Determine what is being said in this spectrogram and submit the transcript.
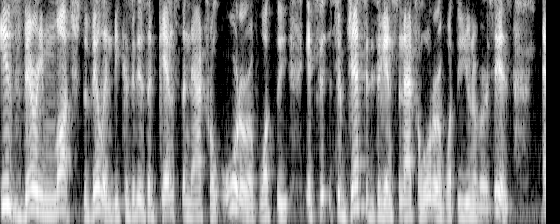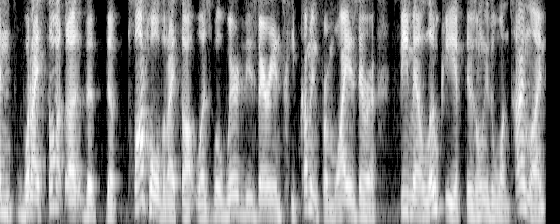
is very much the villain because it is against the natural order of what the it's suggested it's against the natural order of what the universe is and what i thought uh, the the plot hole that i thought was well where do these variants keep coming from why is there a female loki if there's only the one timeline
